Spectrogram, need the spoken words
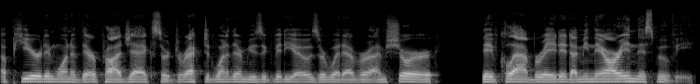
appeared in one of their projects or directed one of their music videos or whatever, I'm sure they've collaborated. I mean, they are in this movie.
